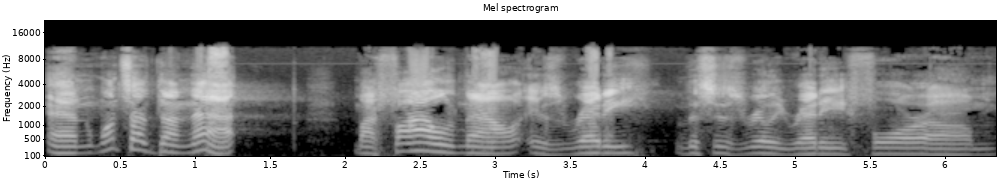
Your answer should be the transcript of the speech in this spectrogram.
And once I've done that, my file now is ready. This is really ready for um,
